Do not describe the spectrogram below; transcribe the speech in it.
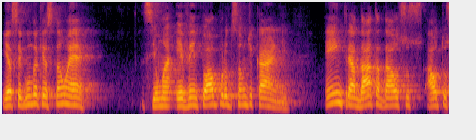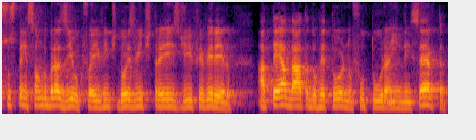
E a segunda questão é se uma eventual produção de carne entre a data da autossuspensão do Brasil, que foi 22 e 23 de fevereiro, até a data do retorno futuro ainda incerta,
